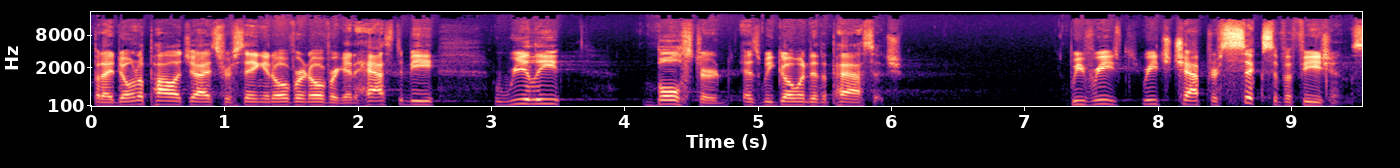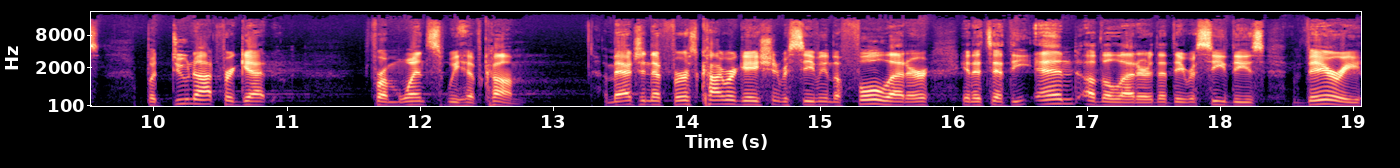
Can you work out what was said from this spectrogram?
but I don't apologize for saying it over and over again. It has to be really bolstered as we go into the passage. We've reached, reached chapter 6 of Ephesians, but do not forget from whence we have come. Imagine that first congregation receiving the full letter, and it's at the end of the letter that they receive these very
